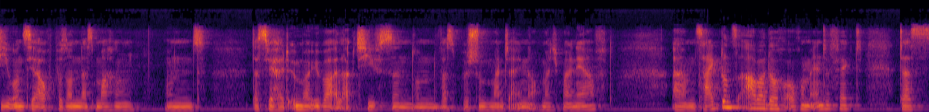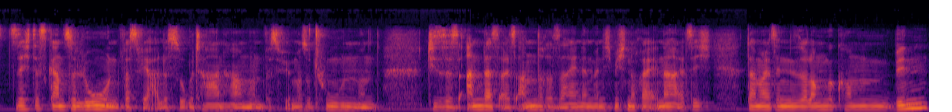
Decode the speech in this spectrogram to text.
die uns ja auch besonders machen und dass wir halt immer überall aktiv sind und was bestimmt manche einen auch manchmal nervt. Ähm, zeigt uns aber doch auch im Endeffekt, dass sich das Ganze lohnt, was wir alles so getan haben und was wir immer so tun und dieses anders als andere sein. Denn wenn ich mich noch erinnere, als ich damals in den Salon gekommen bin,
